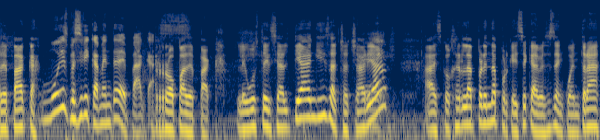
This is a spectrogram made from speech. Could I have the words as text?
de paca. Muy específicamente de pacas. Ropa de paca. Le gusta irse al tianguis, a chacharear, a escoger la prenda porque dice que a veces encuentra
